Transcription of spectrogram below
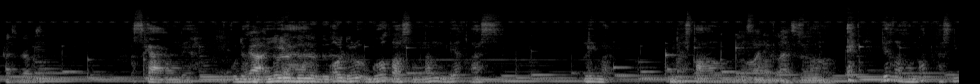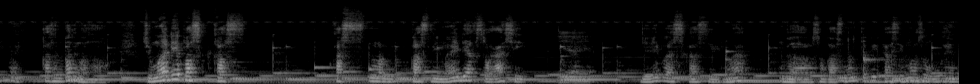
kelas berapa sih? Sekarang dia. Iya. udah Nggak, dulu dulu dulu. Oh dulu gue kelas 6 dia kelas 5 udah setahun. Oh, Setahun, kelas setahun. eh dia kelas 4 kelas 5 ya kelas 4 nggak salah. Cuma dia pas kelas kelas 6 kelas 5 nya dia akselerasi iya iya. Jadi pas kelas 5 nggak langsung kelas 6 tapi kelas 5 langsung UN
